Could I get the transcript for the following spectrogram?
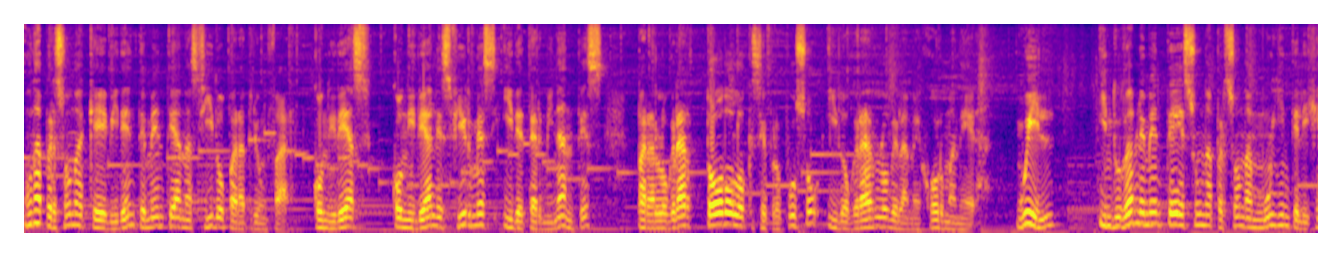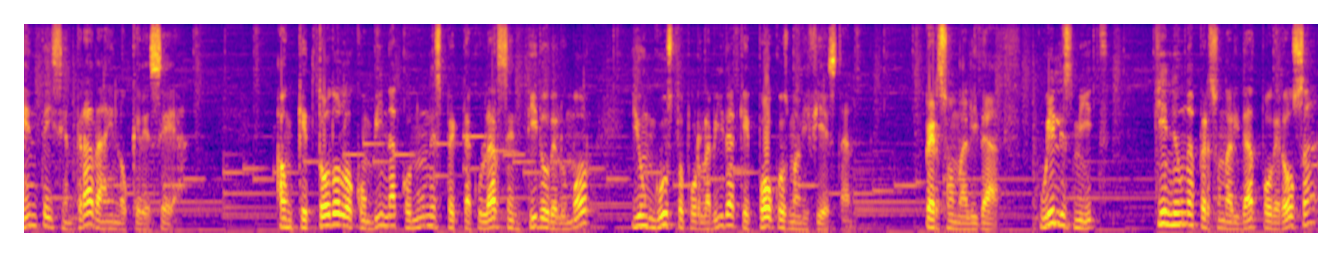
Una persona que evidentemente ha nacido para triunfar, con ideas, con ideales firmes y determinantes para lograr todo lo que se propuso y lograrlo de la mejor manera. Will, indudablemente es una persona muy inteligente y centrada en lo que desea, aunque todo lo combina con un espectacular sentido del humor y un gusto por la vida que pocos manifiestan. Personalidad. Will Smith tiene una personalidad poderosa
